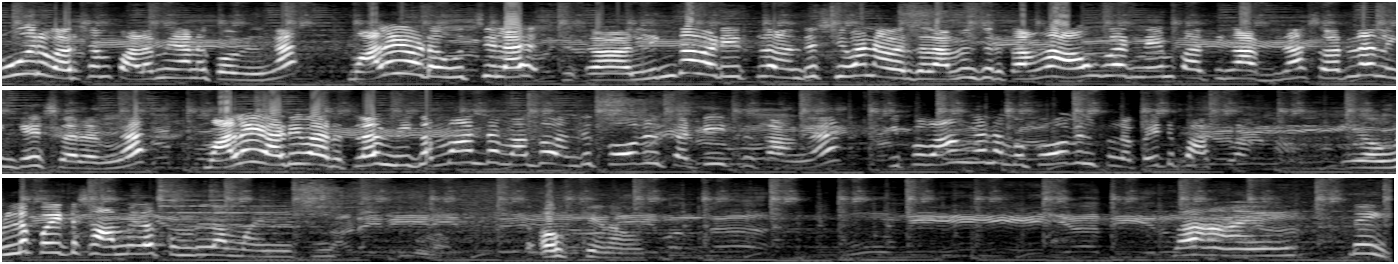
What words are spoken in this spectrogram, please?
நூறு வருஷம் பழமையான கோவிலுங்க. மலையோட உச்சியில லிங்க வடிவத்துல வந்து சிவன் அவர்கள் அமைஞ்சிருக்காங்க. அவங்களோட நேம் பாத்தீங்க அப்படின்னா சொர்ணலிங்கேஸ்வரருங்க. மலை அடிவாரத்துல மிக மாண்டமாக வந்து கோவில் கட்டிட்டு இருக்காங்க. இப்ப வாங்க நம்ம கோவிலுக்குள்ள போயிட்டு பாக்கலாம் உள்ள போயிட்டு சாமியில கும்பிடலாமா இன்னைக்கு? ஓகேண்ணா ஓகே பாய் டேய்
